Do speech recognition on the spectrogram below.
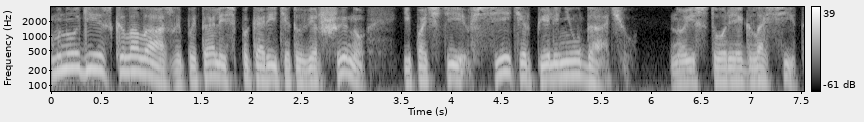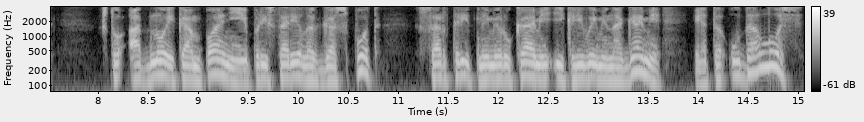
Многие скалолазы пытались покорить эту вершину, и почти все терпели неудачу. Но история гласит, что одной компании престарелых господ с артритными руками и кривыми ногами это удалось,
